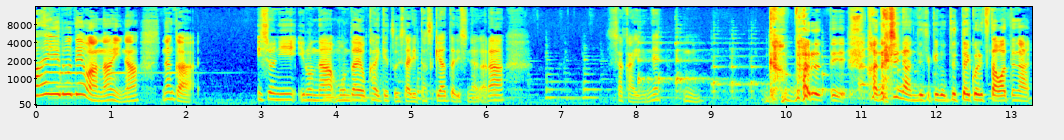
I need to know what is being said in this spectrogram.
えるではないな。なんか、一緒にいろんな問題を解決したり、助け合ったりしながら、社会でね、うん、頑張るって話なんですけど、絶対これ伝わってない。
